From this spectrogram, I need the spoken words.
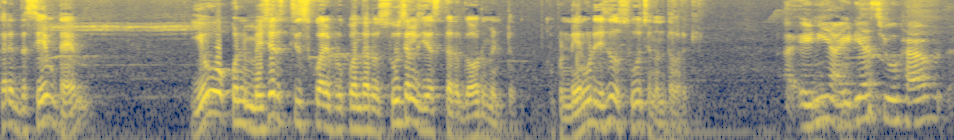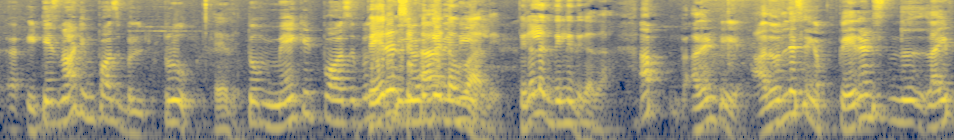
కానీ అట్ ద సేమ్ టైం ఏవో కొన్ని మెజర్స్ తీసుకోవాలి. ఇప్పుడు కొందరు సూచనలు చేస్తారు గవర్నమెంట్ ఇప్పుడు నేను కూడా చేసేది సూచన అంతవరకు. Any ideas you have it is not impossible true. To make it possible parents educate అవ్వాలి. పిల్లలకు తెలియదు కదా. అదేంటి? అది వదిలేసే ఇంకా పేరెంట్స్ లైఫ్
